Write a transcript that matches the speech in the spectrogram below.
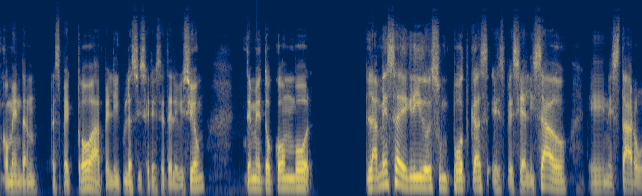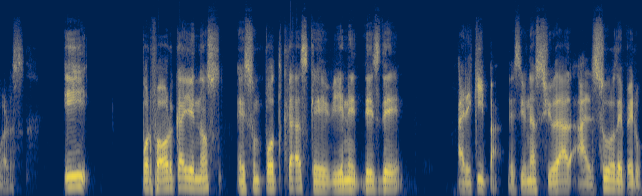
comentan respecto a películas y series de televisión. Te meto combo. La Mesa de Grido es un podcast especializado en Star Wars. Y por favor, cállenos, es un podcast que viene desde Arequipa, desde una ciudad al sur de Perú.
